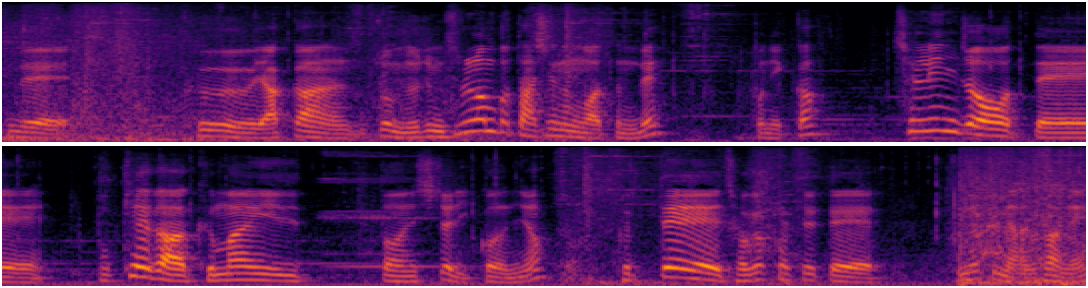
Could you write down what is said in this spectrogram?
근데 그 약간 좀 요즘 슬럼프 타시는 것 같은데 보니까 챌린저 때 부캐가 그만이던 시절 있거든요. 그때 저격했을 때 그 느낌이 안 사네.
